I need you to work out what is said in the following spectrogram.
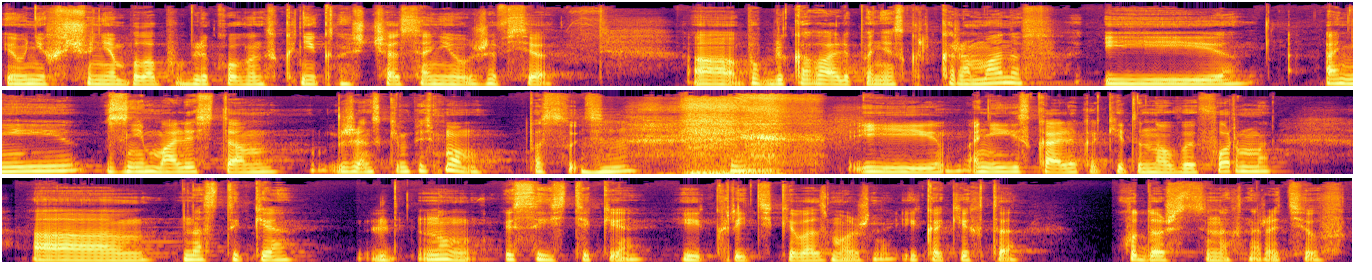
и у них еще не было опубликованных книг, но сейчас они уже все а, публиковали по несколько романов, и они занимались там женским письмом, по сути. Mm-hmm. И они искали какие-то новые формы а, на стыке ну, эссеистики и критики, возможно, и каких-то художественных нарративов.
